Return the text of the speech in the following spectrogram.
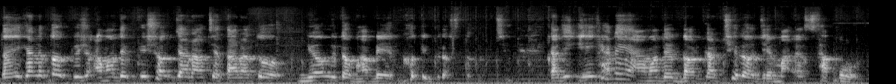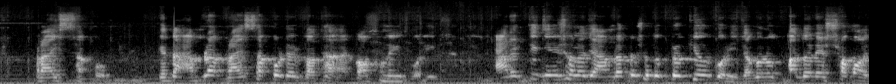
তো এখানে তো আমাদের কৃষক যারা আছে, তারা তো নিয়মিত ভাবে ক্ষতিগ্রস্ত হচ্ছে। কাজে এখানে আমাদের দরকার ছিল যে সাপোর্ট প্রাইস সাপোর্ট কিন্তু আমরা প্রাইস সাপোর্টের কথা কখনোই বলি আরেকটি জিনিস হলো যে আমরা তো শুধু প্রকিউর করি, যখন উৎপাদনের সময়,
